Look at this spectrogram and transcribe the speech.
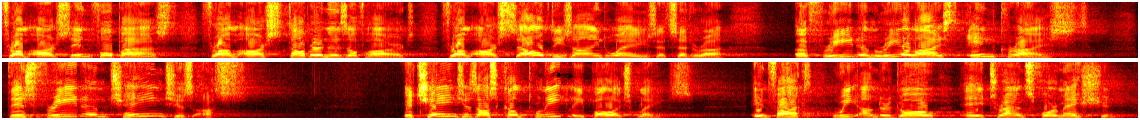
from our sinful past from our stubbornness of heart, from our self designed ways, etc., a freedom realized in Christ, this freedom changes us. It changes us completely, Paul explains. In fact, we undergo a transformation,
